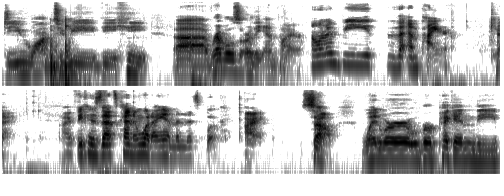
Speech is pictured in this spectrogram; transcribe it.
do you want to be the uh, rebels or the Empire? I want to be the Empire. Okay. I because that's kind of what I am in this book. All right. So when we're we're picking the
